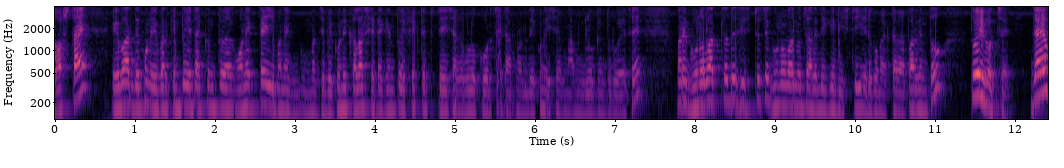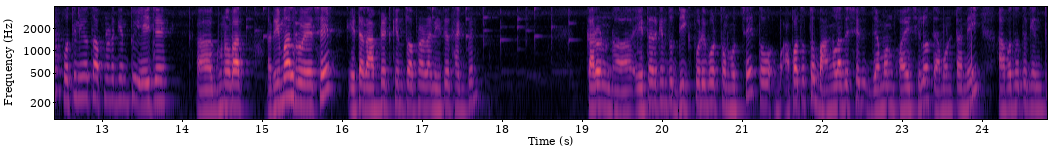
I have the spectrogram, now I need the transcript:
দশটায়, এবার দেখুন, এবার কিন্তু এটা কিন্তু অনেকটাই মানে যে বেগুনি কালার, সেটা কিন্তু এফেক্টেড যেই শাখাগুলো করছে এটা আপনারা দেখুন এইসব নামগুলো কিন্তু রয়েছে। মানে ঘূর্ণবাদটা যে সৃষ্টি হচ্ছে ঘূর্ণবাদ চারিদিকে বৃষ্টি, এরকম একটা ব্যাপার কিন্তু তৈরি হচ্ছে। যাই হোক, প্রতিনিয়ত আপনারা কিন্তু এই যে ঘূর্ণবাদ রিমাল রয়েছে, এটার আপডেট কিন্তু আপনারা নিতে থাকবেন। কারণ এটার কিন্তু দিক পরিবর্তন হচ্ছে। তো আপাতত বাংলাদেশের যেমন ভয় ছিল, তেমনটা নেই। আপাতত কিন্তু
